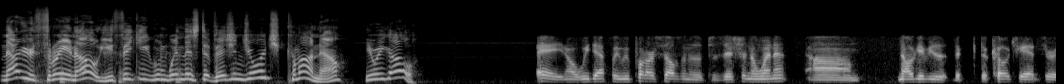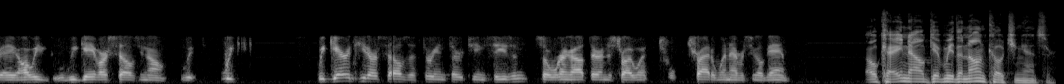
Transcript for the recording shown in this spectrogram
Now you're three and zero. You think you can win this division, George? Come on now. Here we go. Hey, you know, we definitely we put ourselves into the position to win it. Um, and I'll give you the, the coach answer. Hey, all we we gave ourselves, you know, we we we guaranteed ourselves a three and thirteen season. So we're gonna go out there and just try to win, try to win every single game. Okay, now give me the non-coaching answer.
